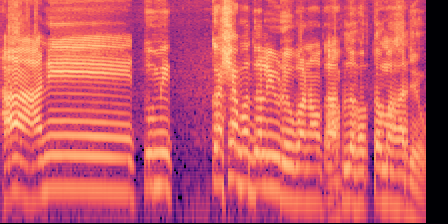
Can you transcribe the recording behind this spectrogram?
हा आणि तुम्ही कशाबद्दल व्हिडिओ बनवता? आपलं फक्त महादेव.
